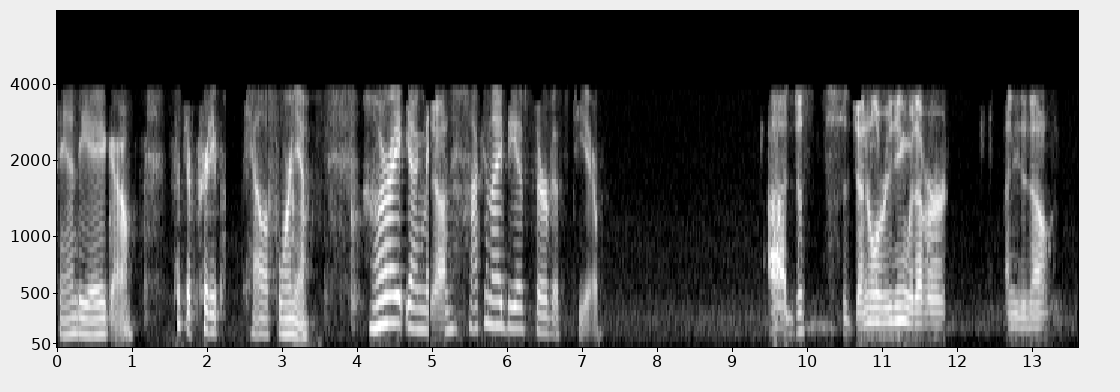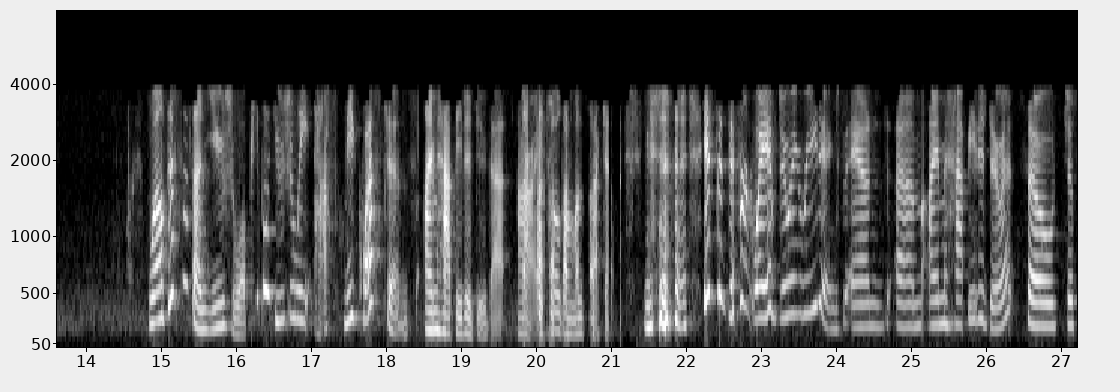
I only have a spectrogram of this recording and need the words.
San Diego. Such a pretty part of California. All right, young man. Yeah. How can I be of service to you? Uh, just a general reading, whatever I need to know. Well, this is unusual. People usually ask me questions. I'm happy to do that. All right, hold on one second. it's a different way of doing readings, and um, I'm happy to do it. So just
